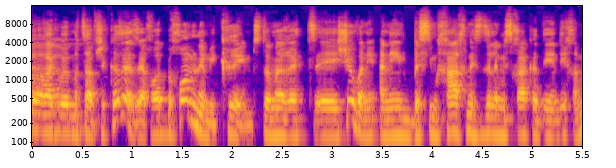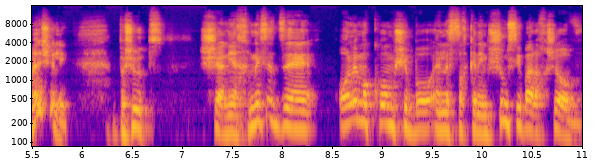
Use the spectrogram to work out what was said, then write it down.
רק במצב שכזה, זה יכול להיות בכל מיני מקרים. זאת אומרת, שוב, אני, אני בשמחה אכניס את זה למשחק ה-D&D 5 שלי. פשוט שאני אכניס את זה או למקום שבו אין לשחקנים שום סיבה לחשוב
